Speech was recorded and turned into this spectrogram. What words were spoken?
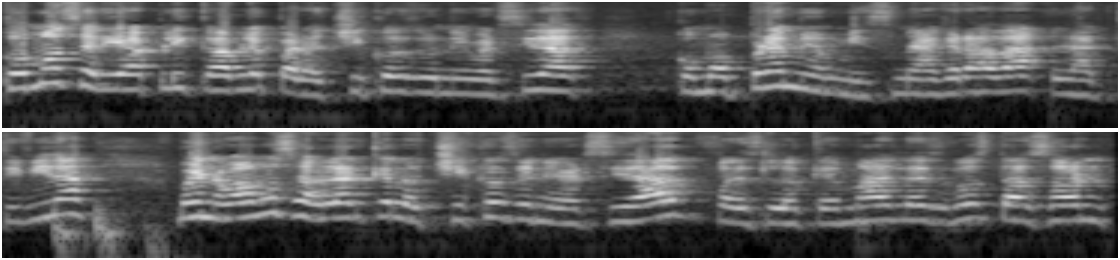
¿Cómo sería aplicable para chicos de universidad? Como premio, Miss, me agrada la actividad. Bueno, vamos a hablar que los chicos de universidad, pues lo que más les gusta son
